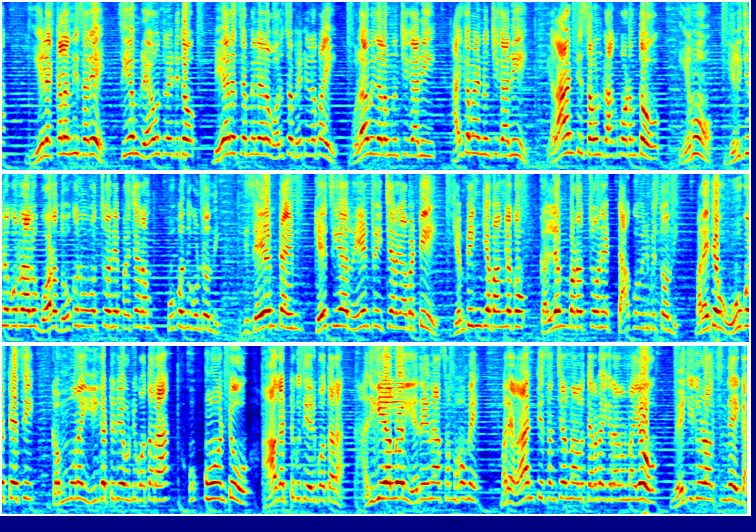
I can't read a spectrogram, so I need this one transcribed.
ఈ లెక్కలన్నీ సరే సీఎం రేవంత్ రెడ్డితో బీఆర్ఎస్ ఎమ్మెల్యేల వరుస భేటీలపై గులాబీ దళం నుంచి గాని హైకమాండ్ నుంచి గాని ఎలాంటి సౌండ్ రాకపోవడంతో ఏమో గెలిచిన గుర్రాలు గోడ దూకనువచ్చు అనే ప్రచారం ఊపందుకుంటుంది. The same time KCR reentry ఇచ్చారు కాబట్టి జంపింగ్ జపాంగ్లకు కళ్ళెం పడొచ్చు అనే టాకు వినిపిస్తోంది. మరైతే ఊగొట్టేసి గమ్మున ఈ గట్టునే ఉండిపోతారా? ఉ అంటూ ఆ గట్టుకు చేరిపోతారా రాజకీయాల్లో ఏదైనా సంభవమే. మరి ఎలాంటి సంచలనాలు తెరపైకి రానున్నాయో వేచి చూడాల్సిందే ఇక.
